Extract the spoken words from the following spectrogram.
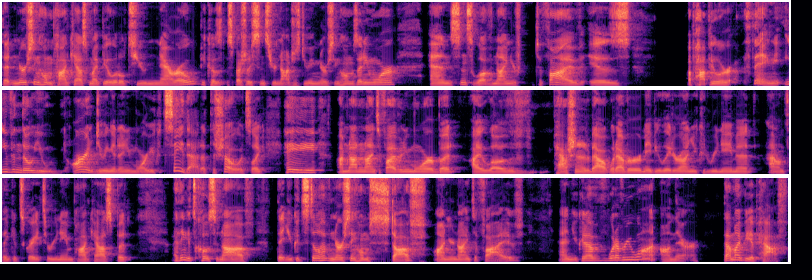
that nursing home podcast might be a little too narrow because, especially since you're not just doing nursing homes anymore, and since Love Nine to Five is a popular thing, even though you aren't doing it anymore, you could say that at the show. It's like, hey, I'm not a nine to five anymore, but I love passionate about whatever. Maybe later on you could rename it. I don't think it's great to rename podcast, but I think it's close enough that you could still have nursing home stuff on your nine to five and you could have whatever you want on there. That might be a path.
